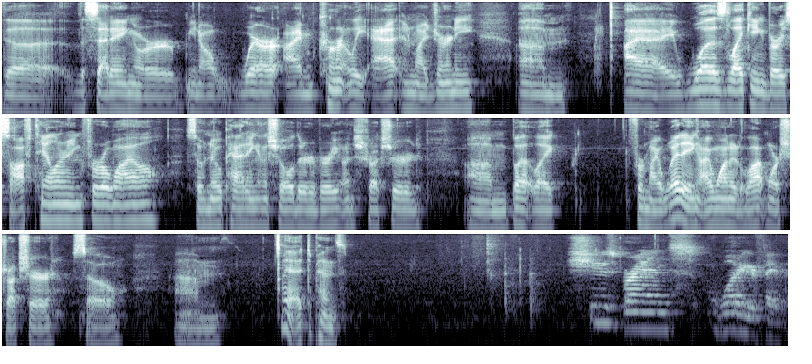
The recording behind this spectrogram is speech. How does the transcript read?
the the setting or you know where I'm currently at in my journey. Um, I was liking very soft tailoring for a while, so no padding in the shoulder, very unstructured. Um, but like for my wedding, I wanted a lot more structure. So um, yeah, it depends. Shoes brands, what are your favorite?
